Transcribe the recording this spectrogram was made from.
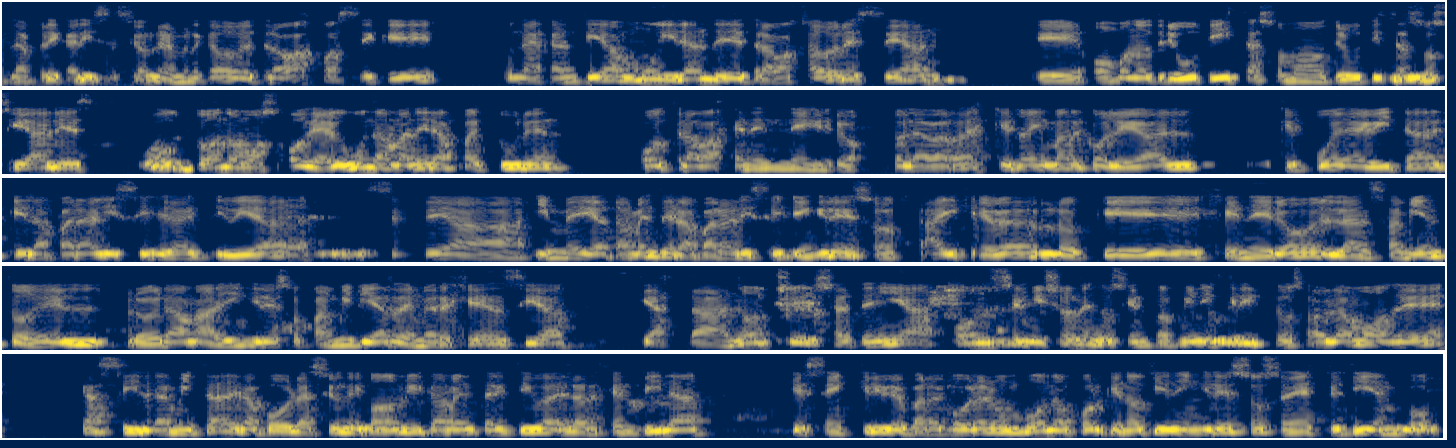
La precarización del mercado de trabajo hace que una cantidad muy grande de trabajadores sean eh, o monotributistas o monotributistas sociales o autónomos o de alguna manera facturen o trabajen en negro. La verdad es que no hay marco legal que pueda evitar que la parálisis de la actividad sea inmediatamente la parálisis de ingresos. Hay que ver lo que generó el lanzamiento del programa de ingreso familiar de emergencia, que hasta anoche ya tenía 11.200.000 inscritos. Hablamos de casi la mitad de la población económicamente activa de la Argentina que se inscribe para cobrar un bono porque no tiene ingresos en este tiempo.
